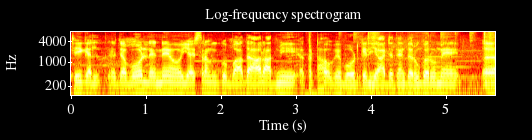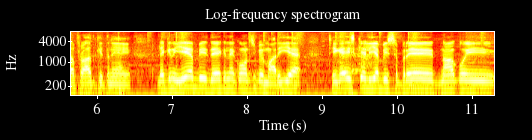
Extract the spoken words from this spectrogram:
ٹھیک ہے، جب ووٹ لینے ہو یا اس طرح کی کوئی بات ہے، ہر آدمی اکٹھا ہو کے ووٹ کے لیے آ جاتے ہیں، گھروں گھروں میں افراد کتنے ہیں۔ لیکن یہ ابھی دیکھ لیں کون سی بیماری ہے، ٹھیک ہے، اس کے لیے ابھی سپرے نہ کوئی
